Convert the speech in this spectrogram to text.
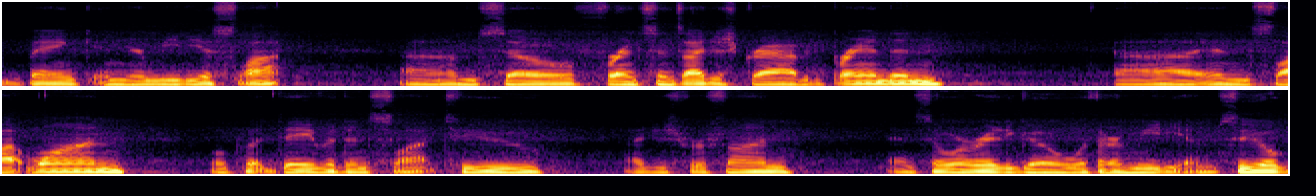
bank in your media slot. Um, so, for instance, I just grabbed Brandon uh, in slot one. We'll put David in slot two, uh, just for fun. And so we're ready to go with our medium. So you'll,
